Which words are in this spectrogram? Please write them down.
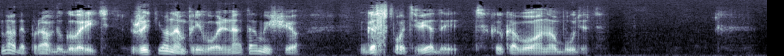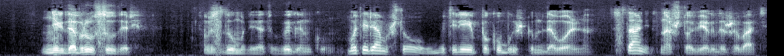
надо правду говорить, житье нам привольно, а там еще Господь ведает, каково оно будет. Не к добру, сударь, вздумали эту выгонку. Матерям что, у матерей по кубышкам довольно, станет на что век доживать.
